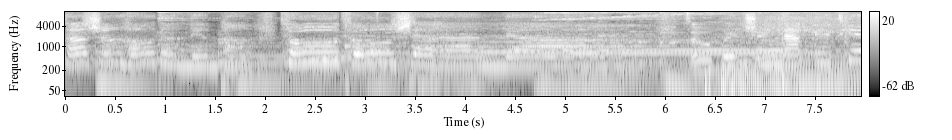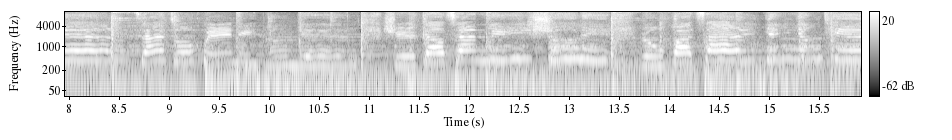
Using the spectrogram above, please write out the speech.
她身后的脸庞偷偷闪亮。走回去那一天，再坐回你旁边，雪糕在你手里。融化在艳阳天，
